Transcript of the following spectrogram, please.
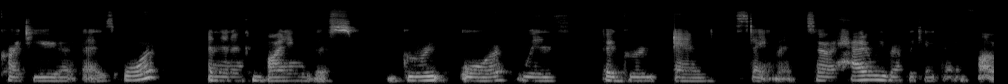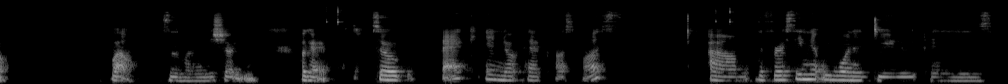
criteria as OR, and then I'm combining this group OR with a group AND statement. So how do we replicate that in Flow? Well, this is what I'm going to show you. Okay, so back in Notepad++, um, the first thing that we want to do is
